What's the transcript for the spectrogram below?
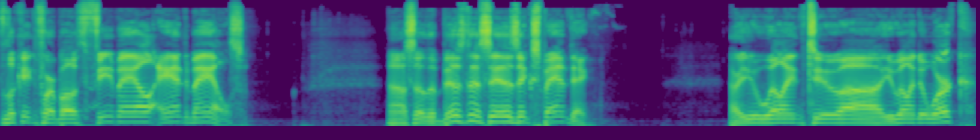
looking for both female and males. Uh, so the business is expanding. Are you willing to? Uh, you willing to work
